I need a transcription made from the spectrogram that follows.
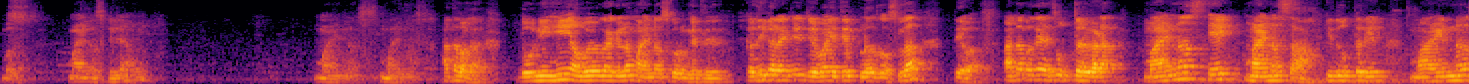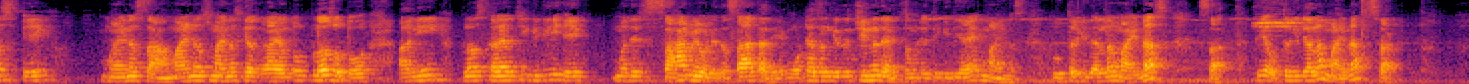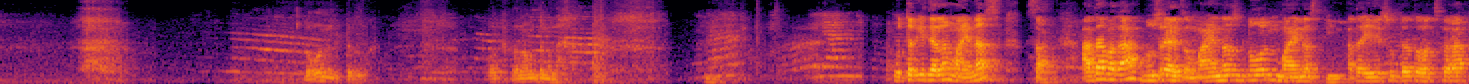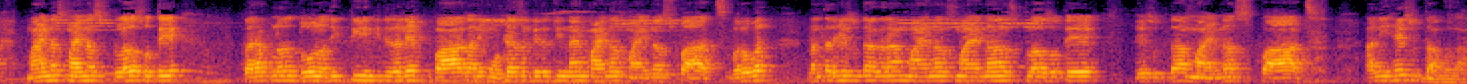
बघा. मायनस केल्या मायनस मायनस. आता बघा दोन्हीही अवयव काय केलं मायनस करून घेतले. कधी करायचे? जेव्हा इथे प्लस असला तेव्हा. आता बघा याचं उत्तर काढा. मायनस एक मायनस सहा. किती उत्तर येईल? मायनस एक मायनस सहा. मायनस मायनस काय होतो? प्लस होतो. आणि प्लस करायची किती? एक मध्ये सहा मिळवले. तर सात आले. मोठ्या संख्येचं चिन्ह द्यायचं. म्हणजे ते किती आहे? मायनस. उत्तर किती आलं? मायनस सात. ठीक आहे? उत्तर किती आलं? मायनस सात दोन मीटर मला. उत्तर किती आलं? मायनस सात. आता बघा दुसऱ्या याचं मायनस दोन मायनस तीन. आता हे सुद्धा तसंच करा. मायनस मायनस प्लस होते. करा प्लस दोन अधिक तीन किती झाले? पाच. आणि मोठ्या संख्येचं चिन्ह आहे. मायनस मायनस पाच. बरोबर? नंतर हे सुद्धा करा. मायनस मायनस प्लस होते. हे सुद्धा मायनस पाच. आणि हे सुद्धा बघा.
